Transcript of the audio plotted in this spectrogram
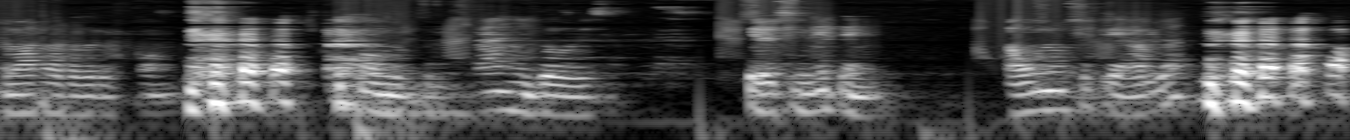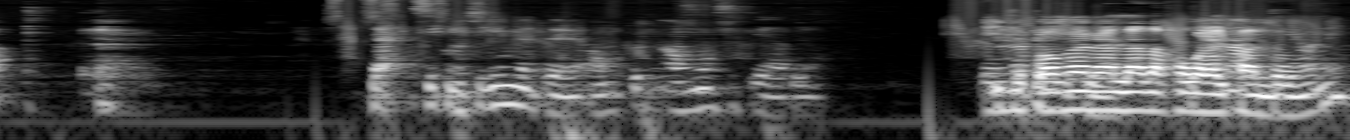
lo más raro de los cómics, con Doctor Extraño y todo eso. Pero si meten a un oso que habla, o sea, si consiguen meter a un, a un oso que habla Y una pongan al lado a jugar al millones,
